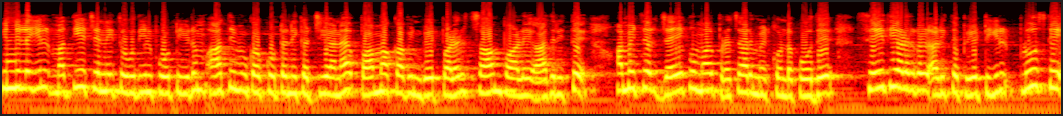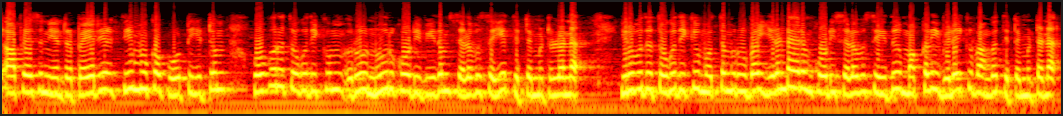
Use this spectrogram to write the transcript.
இந்நிலையில் மத்திய சென்னை தொகுதியில் போட்டியிடும் அதிமுக கூட்டணி கட்சியான பாமகவின் வேட்பாளர் சாம் பாலை ஆதரித்து அமைச்சர் ஜெயக்குமார் பிரச்சாரம் மேற்கொண்ட போது செய்தியாளர்கள் அளித்த பேட்டியில் ப்ளூ ஸ்கை ஆபரேஷன் என்ற பெயரில் திமுக போட்டியிட்டும் ஒவ்வொரு தொகுதிக்கும் ரூ நூறு கோடி வீதம் செலவு செய்ய திட்டமிட்டுள்ளனர் இருபது தொகுதிக்கு மொத்தம் ரூபாய் இரண்டாயிரம் கோடி செலவு செய்து மக்களை விலைக்கு வாங்க திட்டமிட்டனர்.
